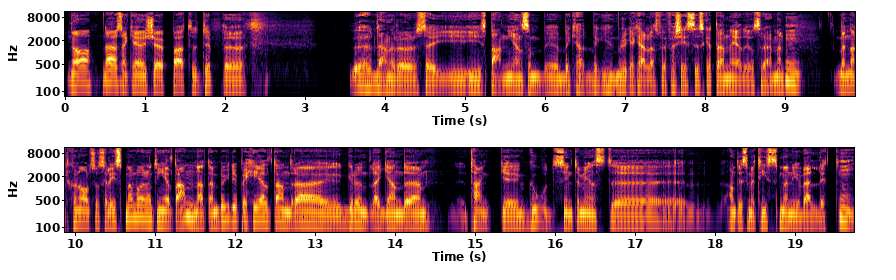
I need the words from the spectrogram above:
Ja, nej, sen kan jag köpa att typ eh, den rörelse i, i Spanien som brukar kallas för fascistisk, att den är det och sådär. Men, mm. men nationalsocialismen var någonting helt annat. Den byggde på helt andra grundläggande tankegods, inte minst eh, antisemitismen är ju väldigt mm.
